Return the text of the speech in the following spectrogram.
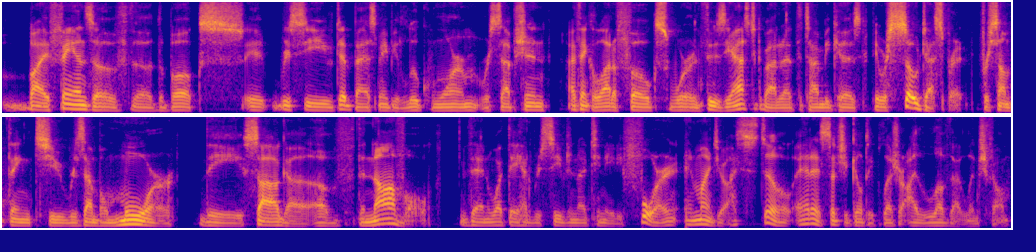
by fans of the the books, it received at best maybe lukewarm reception. I think a lot of folks were enthusiastic about it at the time because they were so desperate for something to resemble more the saga of the novel than what they had received in 1984. And, mind you, I still it is such a guilty pleasure. I love that Lynch film.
